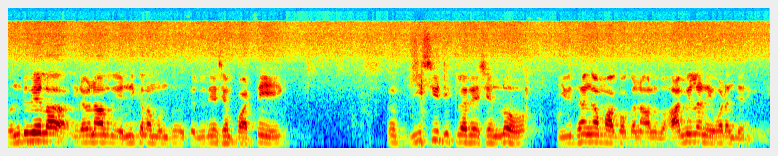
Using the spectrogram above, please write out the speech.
రెండు వేల ఇరవై నాలుగు ఎన్నికల ముందు తెలుగుదేశం పార్టీ బీసీ డిక్లరేషన్లో ఈ విధంగా మాకు ఒక నాలుగు హామీలను ఇవ్వడం జరిగింది.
